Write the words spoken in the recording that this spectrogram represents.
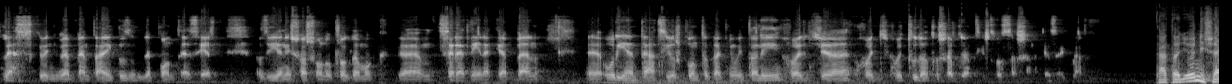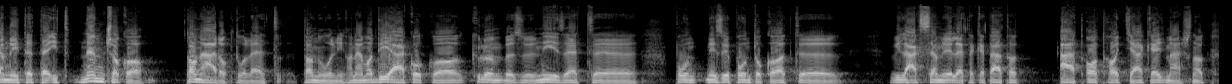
lesz könnyűbben tájékozunk, de pont ezért az ilyen és hasonló programok szeretnének ebben orientációs pontokat nyújtani, hogy, hogy, hogy tudatosabb döntést hozhassanak ezekben. Tehát, hogy ön is említette, itt nem csak a tanároktól lehet tanulni, hanem a diákok a különböző nézet, pont, nézőpontokat, világszemléleteket átadhatják egymásnak.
